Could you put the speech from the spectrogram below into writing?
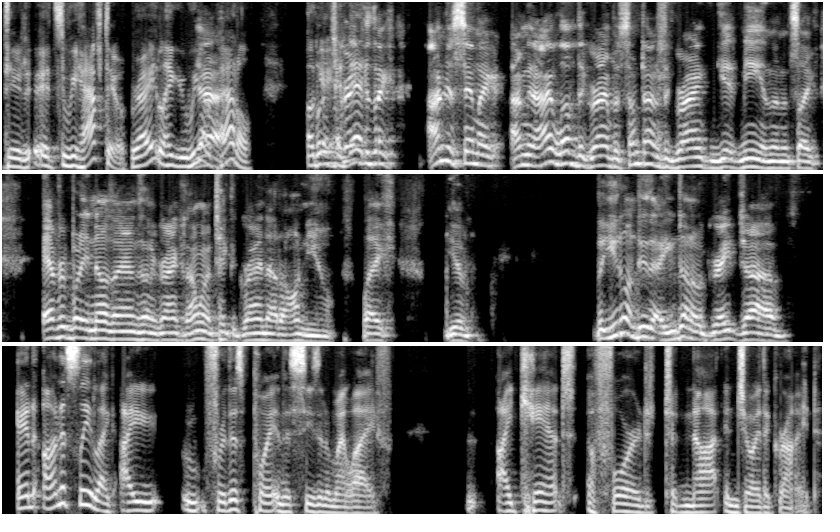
dude, it's we have to, right? Like we got Yeah. to paddle. But Okay, it's great because like I'm just saying, like I mean, I love the grind, but sometimes the grind can get me, and then it's like everybody knows Arron's on the grind because I'm going to take the grind out on you. Like you, but you don't do that. You've done a great job. and honestly, like I, for this point in this season of my life, I can't afford to not enjoy the grind.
